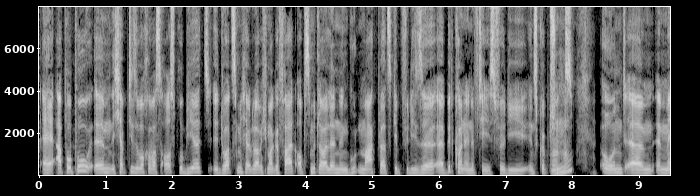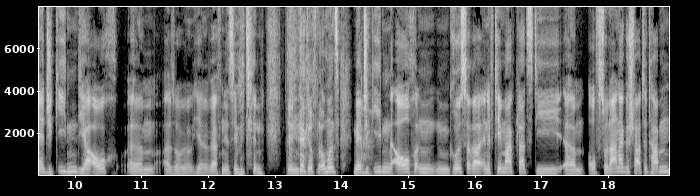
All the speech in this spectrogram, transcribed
Äh, apropos, ähm, ich habe diese Woche was ausprobiert. Du hast mich ja, glaube ich, mal gefragt, ob es mittlerweile einen guten Marktplatz gibt für diese äh, Bitcoin-NFTs, für die Inscriptions. Mhm. Und ähm, Magic Eden, die ja auch, ähm, also hier werfen jetzt hier mit den, den Begriffen um uns, Magic Eden auch ein, ein größerer NFT-Marktplatz, die ähm, auf Solana gestartet haben,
